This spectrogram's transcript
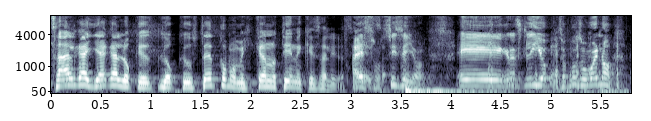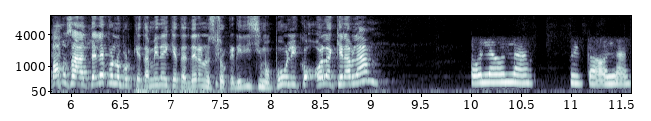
Salga y haga lo que, lo que usted como mexicano tiene que salir a A hacer. Eso, sí, señor. Eh, gracias, Lillo. Se puso bueno. Vamos al teléfono porque también hay que atender a nuestro queridísimo público. Hola, ¿quién habla? Hola, hola, soy Paola.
